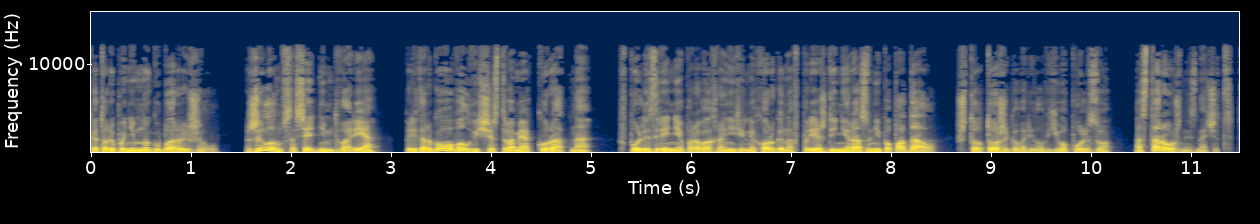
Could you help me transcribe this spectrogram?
который понемногу барыжил. Жил он в соседнем дворе, приторговывал веществами аккуратно, в поле зрения правоохранительных органов прежде ни разу не попадал, что тоже говорило в его пользу. Осторожный, значит,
